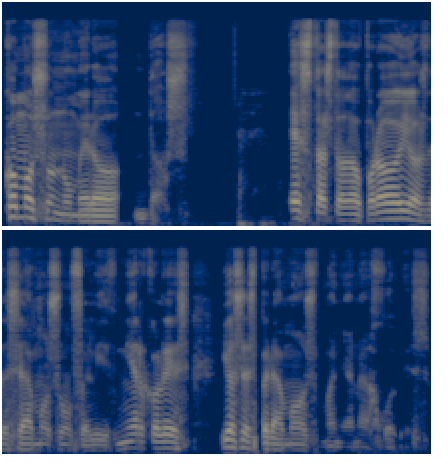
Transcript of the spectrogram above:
como su número 2. Esto es todo por hoy. Os deseamos un feliz miércoles y os esperamos mañana jueves.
